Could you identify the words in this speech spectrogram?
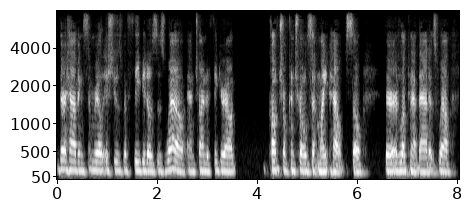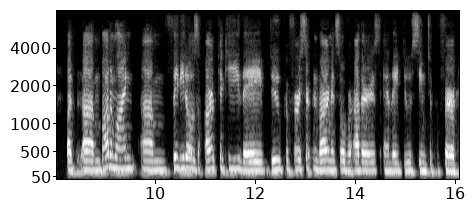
they're having some real issues with flea beetles as well, and trying to figure out cultural controls that might help. So they're looking at that as well. But um, bottom line, um, flea beetles are picky. They do prefer certain environments over others, and they do seem to prefer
